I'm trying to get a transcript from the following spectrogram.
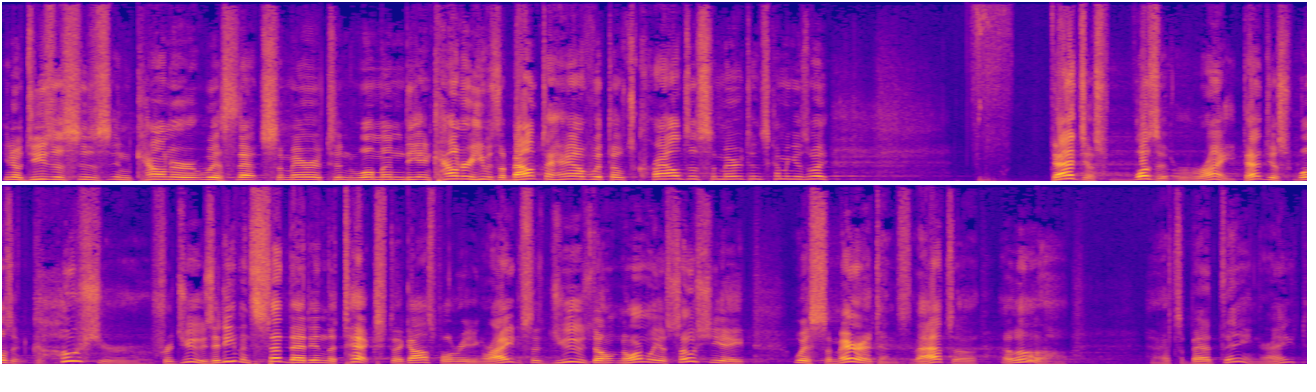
You know, Jesus' encounter with that Samaritan woman, the encounter he was about to have with those crowds of Samaritans coming his way, that just wasn't right. That just wasn't kosher for Jews. It even said that in the text, the gospel reading, right? It says Jews don't normally associate with Samaritans. That's a, oh, that's a bad thing, right?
